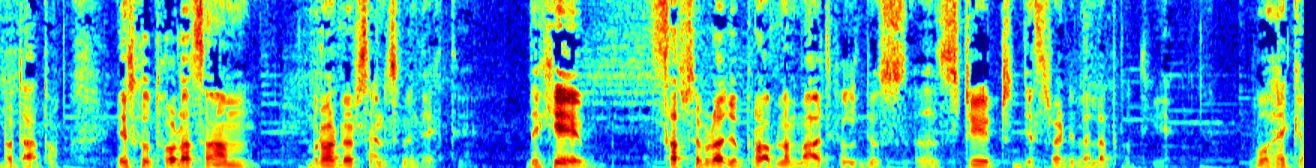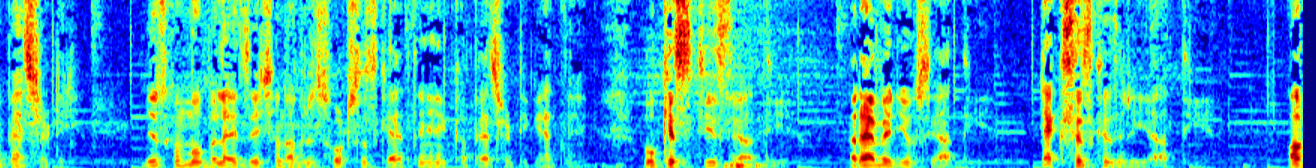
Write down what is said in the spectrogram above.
بتاتا ہوں۔ اس کو تھوڑا سا ہم براڈر سینس میں دیکھتے ہیں۔ دیکھیے سب سے بڑا جو پرابلم آج کل جو اسٹیٹ جس طرح ڈیولپ ہوتی ہے، وہ ہے کیپیسٹی جس کو موبلائزیشن آف ریسورسز کہتے ہیں کیپیسٹی کہتے ہیں، وہ کس چیز سے آتی ہے؟ ریونیو سے آتی ہے ٹیکسز کے ذریعے آتی ہے۔ اور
